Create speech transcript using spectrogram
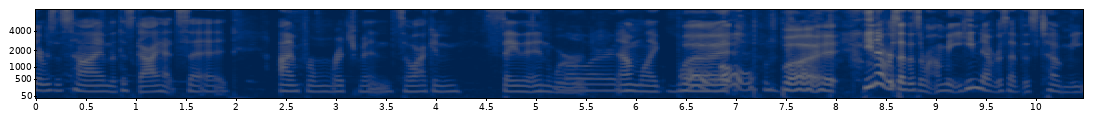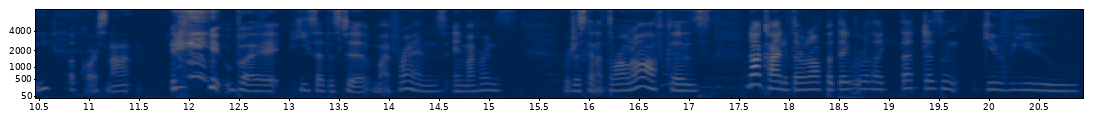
there was this time that this guy had said, "I'm from Richmond, so I can say the N word." And I'm like, oh, but oh, but he never said this around me. He never said this to me. of course not. but he said this to my friends, and my friends were just kind of thrown off because, not kind of thrown off, but they were like, that doesn't give you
